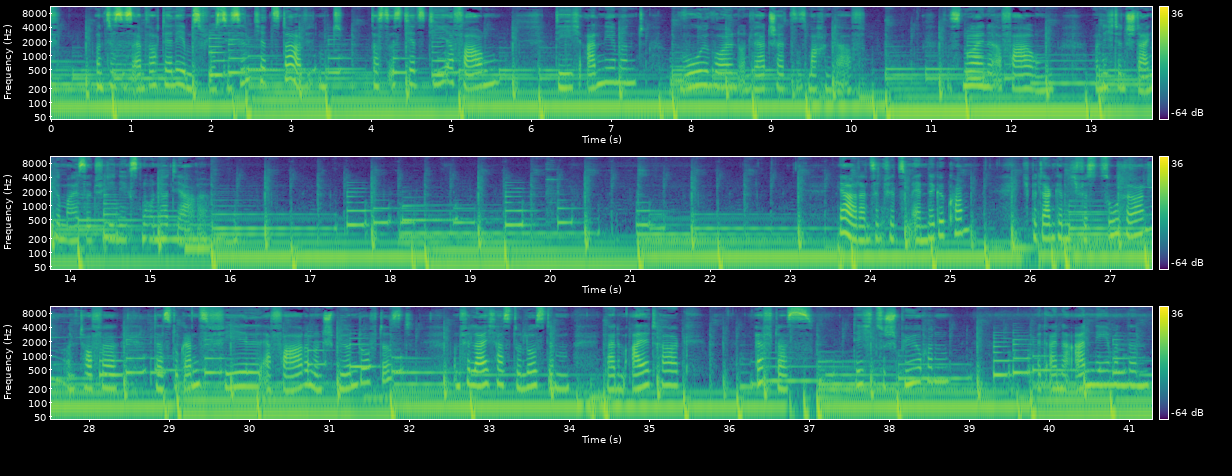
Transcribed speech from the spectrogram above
und das ist einfach der Lebensfluss. Sie sind jetzt da und das ist jetzt die Erfahrung, die ich annehmend, wohlwollend und wertschätzend machen darf. Das ist nur eine Erfahrung und nicht in Stein gemeißelt für die nächsten 100 Jahre. Dann sind wir zum Ende gekommen. Ich bedanke mich fürs Zuhören und hoffe, dass du ganz viel erfahren und spüren durftest. Und vielleicht hast du Lust, in deinem Alltag öfters dich zu spüren mit einer annehmenden,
